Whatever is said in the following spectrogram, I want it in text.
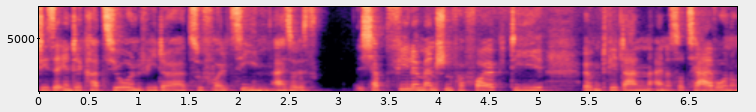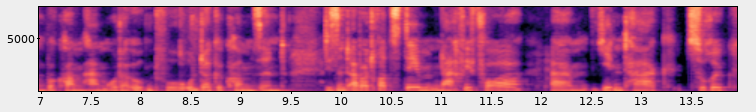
diese Integration wieder zu vollziehen. Also es, ich habe viele Menschen verfolgt, die irgendwie dann eine Sozialwohnung bekommen haben oder irgendwo untergekommen sind. Die sind aber trotzdem nach wie vor ähm, jeden Tag zurück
